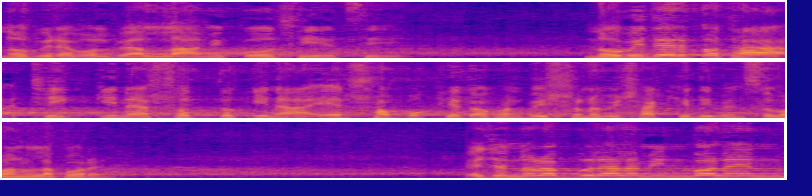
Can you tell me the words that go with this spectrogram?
নবীরা বলবে, আল্লাহ, আমি পৌঁছিয়েছি। নবীদের কথা ঠিক কিনা, সত্য কিনা, এর সপক্ষে তখন বিশ্বনবী সাক্ষী দিবেন। সুবহানাল্লাহ, পড়েন। এজন্য রব্বুল আলমিন বলেন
